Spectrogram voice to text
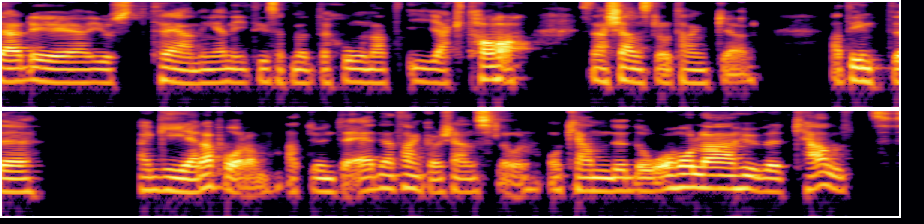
där det är just träningen i till exempel meditation att iaktta sina känslor och tankar. Att inte agera på dem, att du inte är dina tankar och känslor. Och kan du då hålla huvudet kallt,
